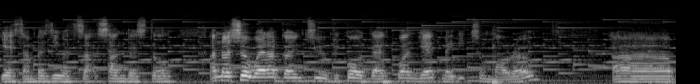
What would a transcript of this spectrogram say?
Yes, I'm busy with Su Sunder still. I'm not sure when I'm going to record that one yet, maybe tomorrow. Uh,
